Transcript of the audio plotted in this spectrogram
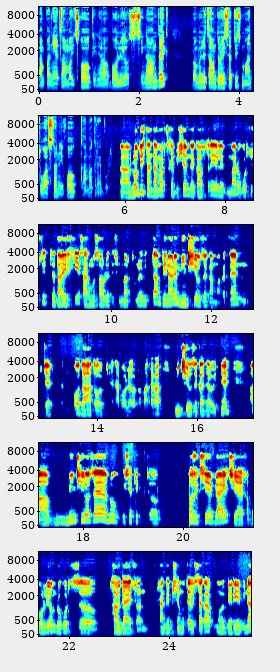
კამპანია წამოიწყო გენერალ ბოლიოს წინააღმდეგ რომელიც ამ დროისათვის მანტუასთან იყო გამაგრებული. ლოდისთან დამარცხების შემდეგ ავსტრიელებმა როგორც ვთქვით დაიხიეს აღმოსავლეთის მიმართულებით და მდინარე მინჩიოზე გამაგრდნენ ჯერ ო დაატოვებდნენ ნაპოლეონმა ახლა მინჩიოზე გადავიდნენ ა მინჩიოზე ნუ ისეთი პოზიციები აირჩია ეხა ბოლიომ როგორც თავი დაეცვა ფრანგების შემოტევისაგან მოეგერიებინა.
